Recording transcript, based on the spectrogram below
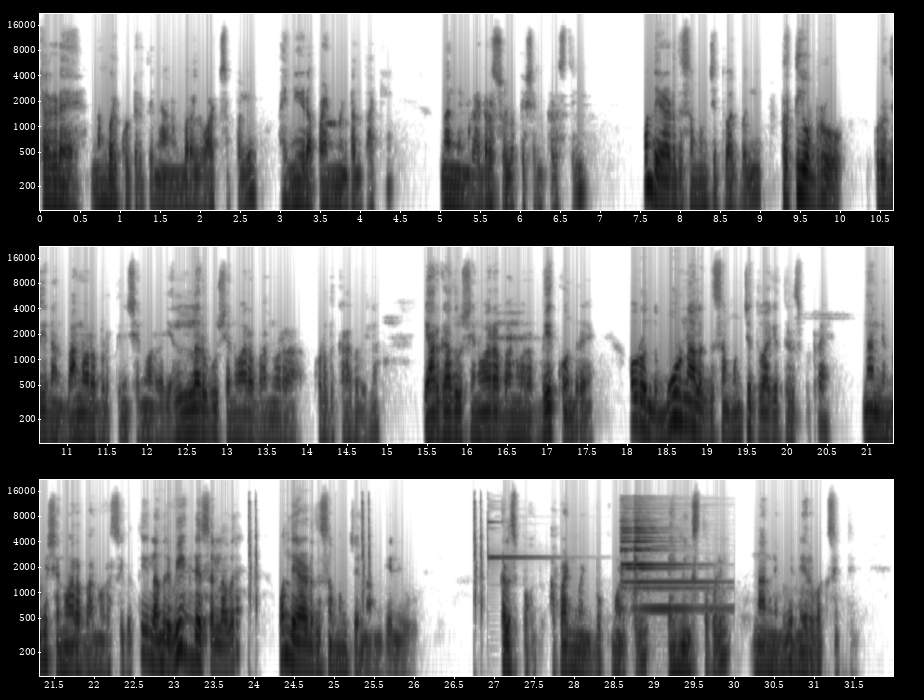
ಕೆಳಗಡೆ ನಂಬರ್ ಕೊಟ್ಟಿರ್ತೀನಿ. ಆ ನಂಬರಲ್ಲಿ ವಾಟ್ಸಪ್ಪಲ್ಲಿ, ಐ ನೀಡ್ ಅಪಾಯಿಂಟ್ಮೆಂಟ್ ಅಂತ ಹಾಕಿ ನಾನು ನಿಮ್ಗೆ ಅಡ್ರೆಸ್ಸು ಲೊಕೇಶನ್ ಕಳಿಸ್ತೀನಿ. ಒಂದು ಎರಡು ದಿವಸ ಮುಂಚಿತವಾಗಿ ಬನ್ನಿ. ಪ್ರತಿಯೊಬ್ಬರು ಗುರುಜಿ ನಾನು ಭಾನುವಾರ ಬರ್ತೀನಿ, ಶನಿವಾರ. ಎಲ್ಲರಿಗೂ ಶನಿವಾರ, ಭಾನುವಾರ ಕೊಡೋದಕ್ಕಾಗೋದಿಲ್ಲ ಯಾರಿಗಾದರೂ ಶನಿವಾರ, ಭಾನುವಾರ ಬೇಕು ಅಂದರೆ ಅವರೊಂದು ಮೂರು ನಾಲ್ಕು ದಿವಸ ಮುಂಚಿತವಾಗಿ ತಿಳಿಸ್ಬಿಟ್ರೆ ನಾನು ನಿಮಗೆ ಶನಿವಾರ, ಭಾನುವಾರ ಸಿಗುತ್ತೆ. ಇಲ್ಲಾಂದರೆ ವೀಕ್ ಡೇಸಲ್ಲಾದರೆ ಒಂದು ಎರಡು ದಿವಸ ಮುಂಚೆ ನನಗೆ ನೀವು ಕಳಿಸ್ಬಹುದು. ಅಪಾಯಿಂಟ್ಮೆಂಟ್ ಬುಕ್ ಮಾಡ್ಕೊಳ್ಳಿ ಟೈಮಿಂಗ್ಸ್ ತಗೊಳ್ಳಿ, ನಾನು ನಿಮಗೆ ನೇರವಾಗಿ ಸಿಗ್ತೀನಿ.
